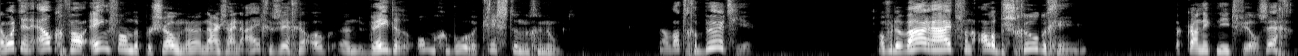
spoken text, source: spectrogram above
daar wordt in elk geval een van de personen, naar zijn eigen zeggen, ook een wederomgeboren christen genoemd. Nou, wat gebeurt hier? Over de waarheid van alle beschuldigingen, daar kan ik niet veel zeggen.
